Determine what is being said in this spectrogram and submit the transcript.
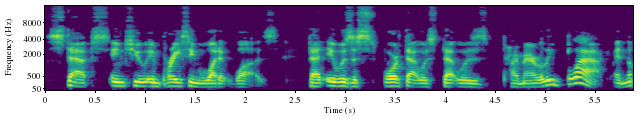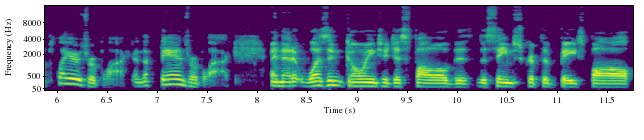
steps into embracing what it was. That it was a sport that was that was primarily black, and the players were black, and the fans were black, and that it wasn't going to just follow the the same script of baseball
